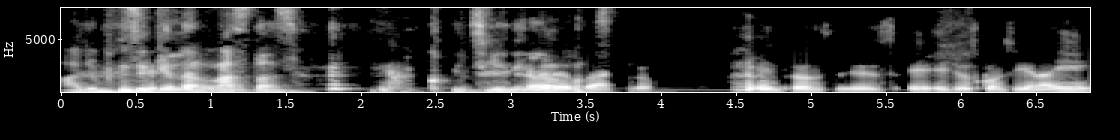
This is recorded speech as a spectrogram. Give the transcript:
Ah, yo pensé que en las rastas. Coinciden en No, el rastro. Entonces, eh, ellos coinciden ahí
